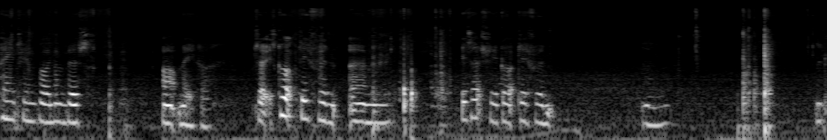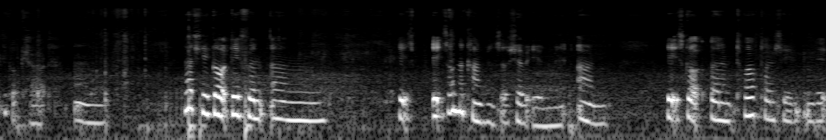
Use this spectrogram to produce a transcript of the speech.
painting by numbers art maker. So it's got different, um, it's actually got different, um, I think I've cat. Um, actually got different. Um, it's it's on the canvas. I'll show it to you in a minute. Um, it's got um, 12 times the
